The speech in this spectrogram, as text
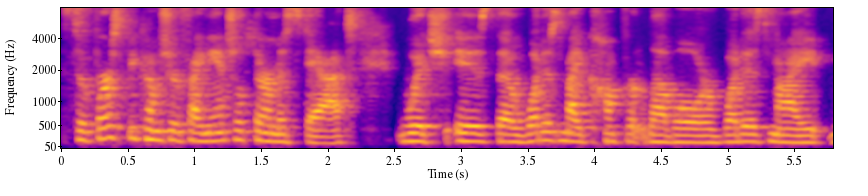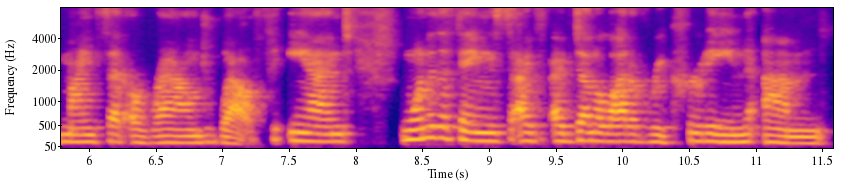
so first becomes your financial thermostat, which is the what is my comfort level or what is my mindset around wealth. And one of the things I've, I've done a lot of recruiting. Um,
